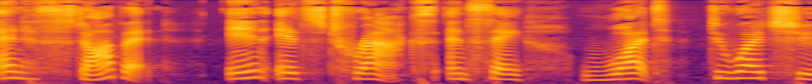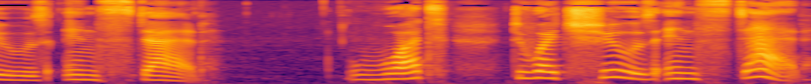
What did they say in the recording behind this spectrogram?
and stop it in its tracks and say, What do I choose instead? What do I choose instead?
